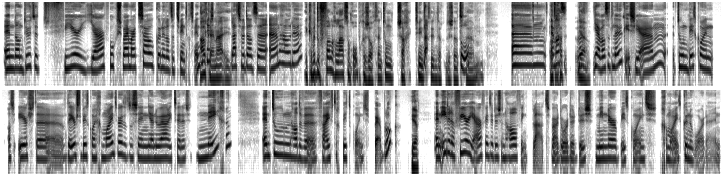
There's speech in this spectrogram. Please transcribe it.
En dan duurt het vier jaar volgens mij. Maar het zou kunnen dat het 2020 Oké, is. nou, Laten we dat eh, aanhouden. ik heb het toevallig laatst nog opgezocht en toen zag ik 2020. dus dat. top. ehm, Ehm, en wat, gaat- wat, ja. ja. wat het leuke is hieraan. Toen Bitcoin als eerste, eh, of de eerste Bitcoin gemined werd, dat was in januari 2009. En toen hadden we 50 Bitcoins per blok. Ja. En iedere vier jaar vindt er dus een halving plaats, waardoor er dus minder Bitcoins gemined kunnen worden. En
